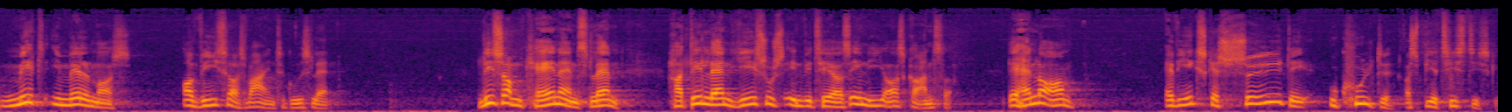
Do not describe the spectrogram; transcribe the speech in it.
midt imellem os og vise os vejen til Guds land. Ligesom Kanaans land har det land, Jesus inviterer os ind i, også grænser. Det handler om, at vi ikke skal søge det ukulte og spiritistiske.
